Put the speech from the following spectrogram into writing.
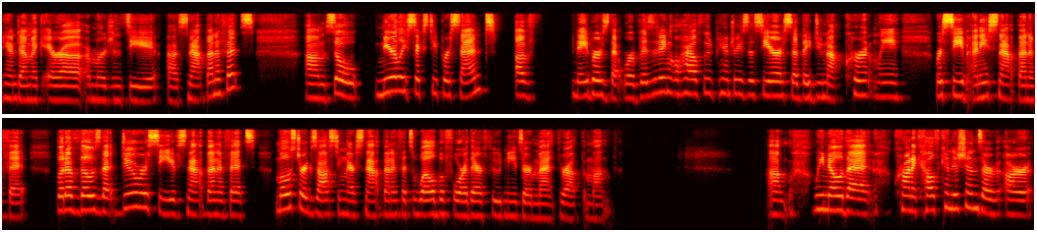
pandemic era emergency uh, SNAP benefits. Um, so nearly 60% of neighbors that were visiting Ohio food pantries this year said they do not currently receive any SNAP benefit. But of those that do receive SNAP benefits, most are exhausting their SNAP benefits well before their food needs are met throughout the month. Um, we know that chronic health conditions are, are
